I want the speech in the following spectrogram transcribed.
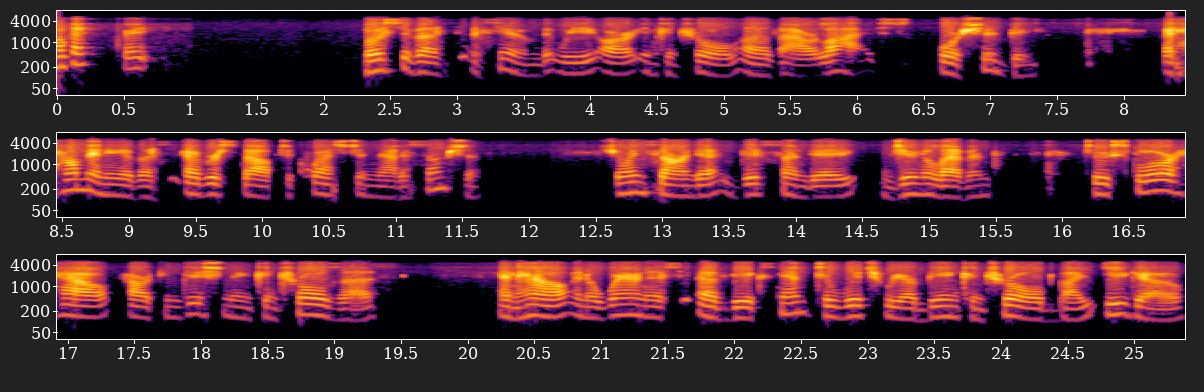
Okay, great. Most of us assume that we are in control of our lives, or should be. But how many of us ever stop to question that assumption? Join Sangha this Sunday, June 11th, to explore how our conditioning controls us and how an awareness of the extent to which we are being controlled by ego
